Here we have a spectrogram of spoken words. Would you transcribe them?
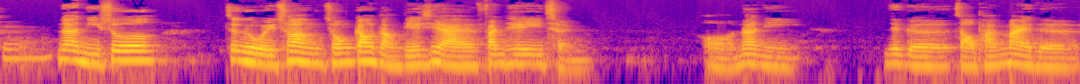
是。那你说这个伟创从高档跌下来翻黑一层，哦，那你那个早盘卖的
